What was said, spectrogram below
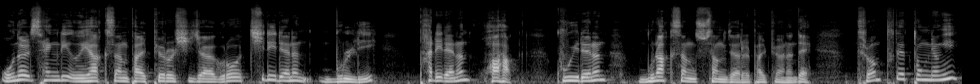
오늘 생리의학상 발표를 시작으로 7일에는 물리, 8일에는 화학, 9일에는 문학상 수상자를 발표하는데 트럼프 대통령이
